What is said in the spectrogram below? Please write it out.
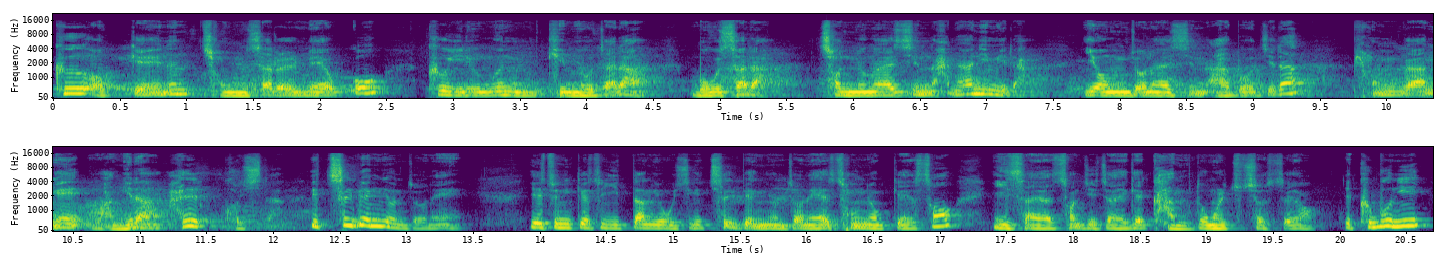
그 어깨에는 정사를 메었고 그 이름은 기묘자라 모사라 전능하신 하나님이라 영존하신 아버지라 평강의 왕이라 할 것이다. 700년 전에 예수님께서 이 땅에 오시기 700년 전에 성령께서 이사야 선지자에게 감동을 주셨어요. 그분이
